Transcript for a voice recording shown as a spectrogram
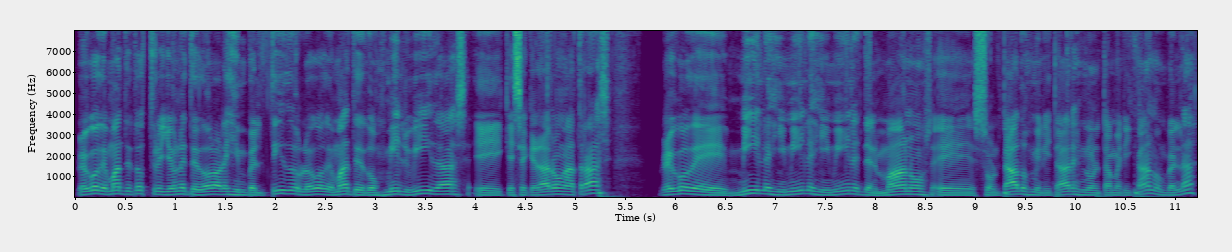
Luego de más de 2 trillones de dólares invertidos, luego de más de 2.000 vidas eh, que se quedaron atrás, luego de miles y miles y miles de hermanos eh, soldados militares norteamericanos, ¿verdad?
